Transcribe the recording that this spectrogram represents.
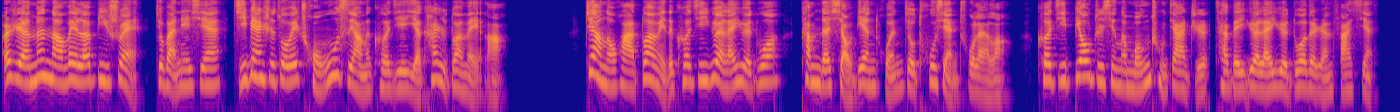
而人们呢，为了避税，就把那些即便是作为宠物饲养的柯基也开始断尾了。这样的话，断尾的柯基越来越多，他们的小电臀就凸显出来了，柯基标志性的萌宠价值才被越来越多的人发现。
